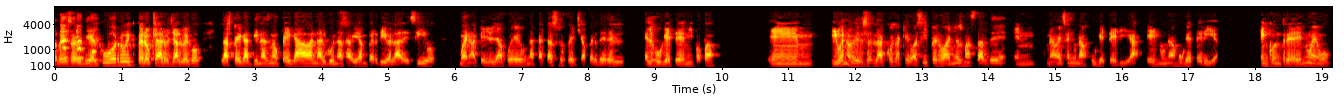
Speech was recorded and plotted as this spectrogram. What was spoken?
resolví el cubo Rubik, pero claro, ya luego las pegatinas no pegaban, algunas habían perdido el adhesivo. Bueno, aquello ya fue una catástrofe, eché a perder el, el juguete de mi papá. Eh, y bueno, es la cosa quedó así, pero años más tarde, en, una vez en una juguetería, en una juguetería, encontré de nuevo,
